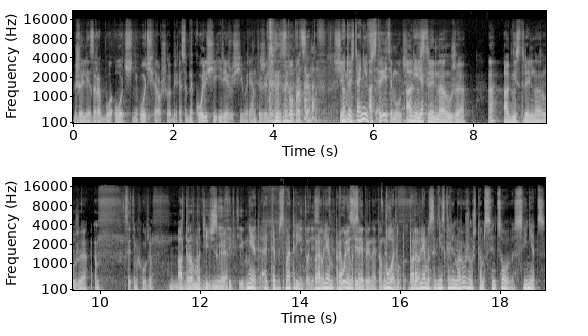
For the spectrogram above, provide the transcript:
Железо работает. Очень, очень хороший оберег. Особенно колющие и режущие варианты железа. Сто процентов. Ну, то есть они все- Острее, тем лучше. Огнестрельное оружие. А? Огнестрельное оружие. С этим хуже. А травматическое? Неэффективно. Нет, это смотри, Не то, проблем, проблема Пуля с- серебряная, по-моему. Вот, проблема с огнестрельным оружием, что там свинцов, свинец.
